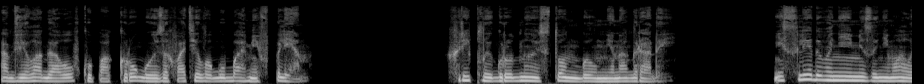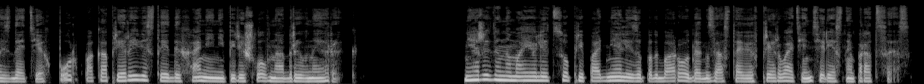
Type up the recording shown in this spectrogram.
Обвела головку по кругу и захватила губами в плен. Хриплый грудной стон был мне наградой. Исследованиями занималась до тех пор, пока прерывистое дыхание не перешло в надрывный рык. Неожиданно мое лицо приподняли за подбородок, заставив прервать интересный процесс.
